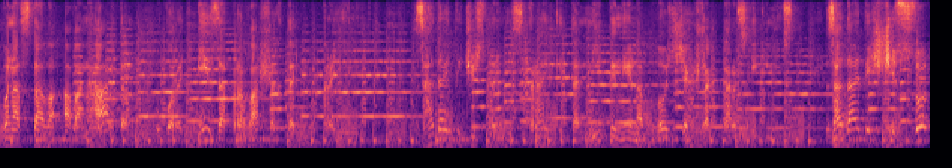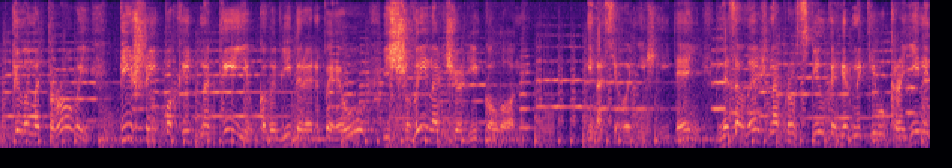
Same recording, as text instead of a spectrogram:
Вона стала авангардом права шахтарів України. Згадайте численні страйки та мітинги на площах шахтарських міст. Згадайте 600-кілометровий піший похід на Київ, коли лідери НПГУ йшли на чолі колони. І на сьогоднішній день незалежна профспілка гірників України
